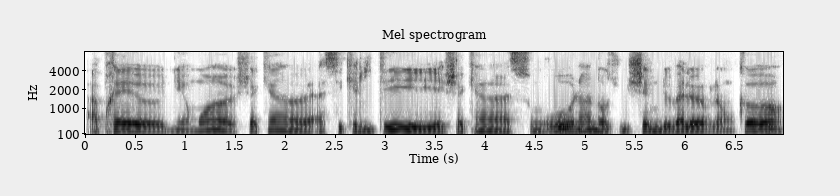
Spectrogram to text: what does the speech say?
Après, néanmoins, chacun a ses qualités et chacun a son rôle hein, dans une chaîne de valeur là encore.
